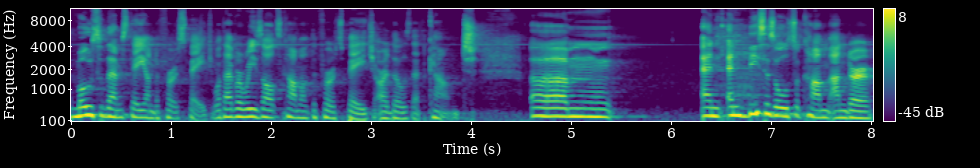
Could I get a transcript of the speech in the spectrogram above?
most of them stay on the first page. Whatever results come off the first page are those that count. Um, and, and this has also come under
